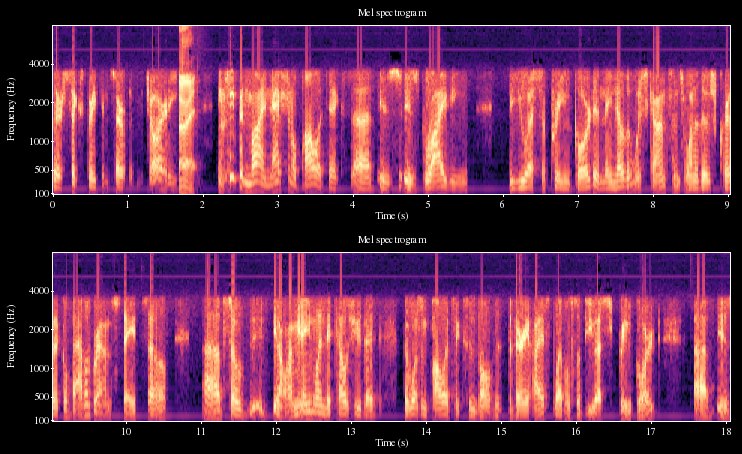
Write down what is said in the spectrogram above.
their six three conservative majority. All right, And keep in mind, national politics uh, is is driving the U.S. Supreme Court, and they know that Wisconsin's one of those critical battleground states. So, uh, so you know, I mean, anyone that tells you that there wasn't politics involved at the very highest levels of the U.S. Supreme Court uh, is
